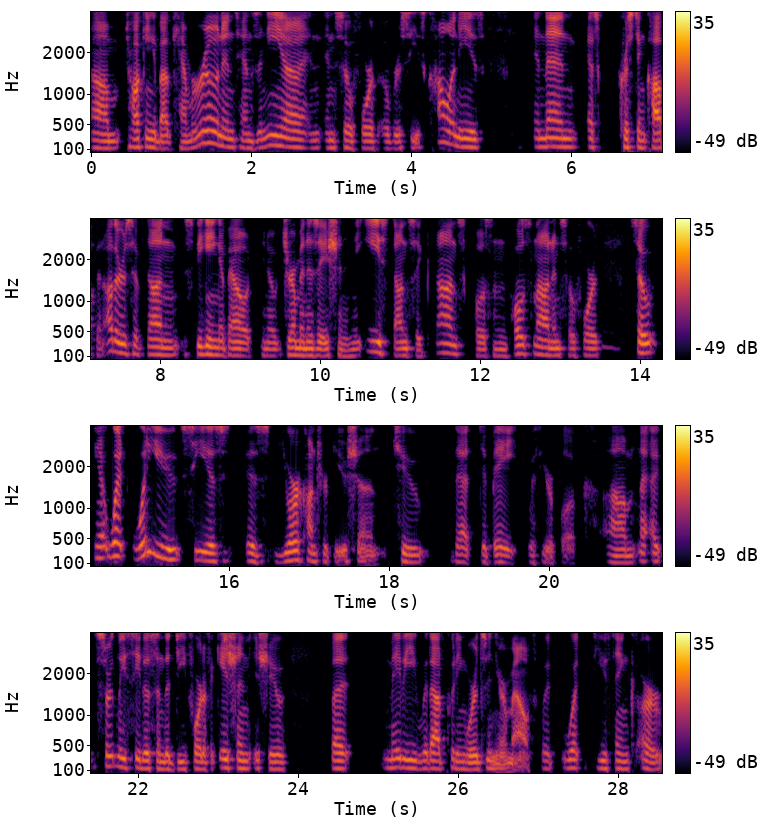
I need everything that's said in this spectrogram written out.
um, talking about Cameroon and Tanzania and, and so forth, overseas colonies. And then, as Kristin Kopp and others have done, speaking about you know Germanization in the East, Danzig, Gdansk, Posen, Poznan, and so forth. Mm. So, you know, what what do you see as as your contribution to that debate with your book? Um, I, I, certainly see this in the defortification issue, but maybe without putting words in your mouth, what what do you think our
